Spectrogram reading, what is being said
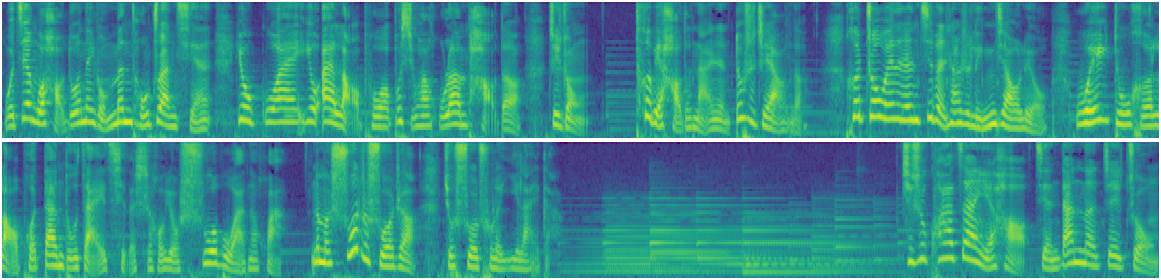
我见过好多那种闷头赚钱又乖又爱老婆不喜欢胡乱跑的这种特别好的男人，都是这样的，和周围的人基本上是零交流，唯独和老婆单独在一起的时候有说不完的话。那么说着说着就说出了依赖感。其实夸赞也好，简单的这种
